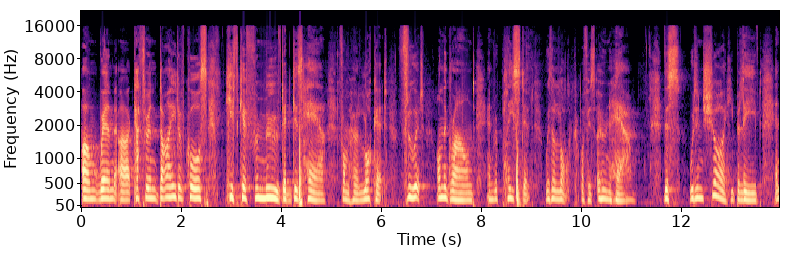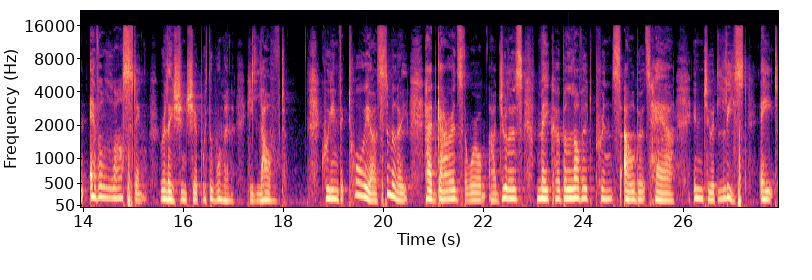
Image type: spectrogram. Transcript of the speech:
um, when uh, Catherine died, of course, Heathcliff removed Edgar's hair from her locket, threw it on the ground, and replaced it with a lock of his own hair. This would ensure, he believed, an everlasting relationship with the woman he loved. Queen Victoria, similarly, had Garrards, the royal uh, jewelers, make her beloved Prince Albert's hair into at least eight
